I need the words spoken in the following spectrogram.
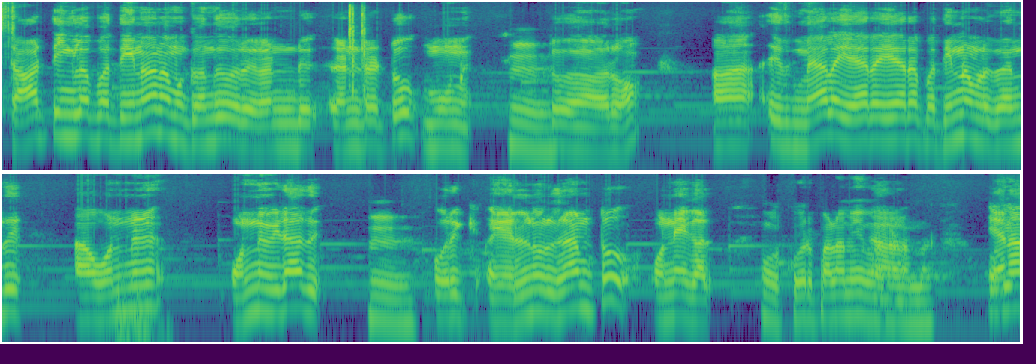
ஸ்டார்டிங்ல பார்த்தீங்கன்னா நமக்கு வந்து ஒரு ரெண்டு ரெண்டரை டு மூணு வரும். இதுக்கு மேலே ஏற ஏற பார்த்தீங்கன்னா நம்மளுக்கு வந்து ஒன்று ஒன்று விடாது. ஒரு எழுநூறு கிராம் டு ஒன்னே கால். ஒரு பழமே நம்ம. ஏன்னா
